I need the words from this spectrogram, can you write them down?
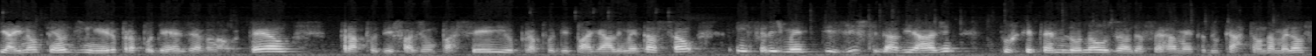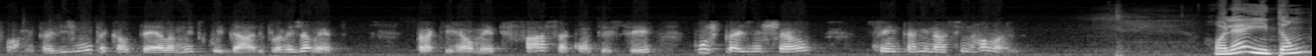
E aí não tem o dinheiro para poder reservar um hotel, para poder fazer um passeio, para poder pagar a alimentação, infelizmente desiste da viagem porque terminou não usando a ferramenta do cartão da melhor forma. Então exige muita cautela, muito cuidado e planejamento para que realmente faça acontecer com os pés no chão sem terminar se enrolando. Olha aí, então,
